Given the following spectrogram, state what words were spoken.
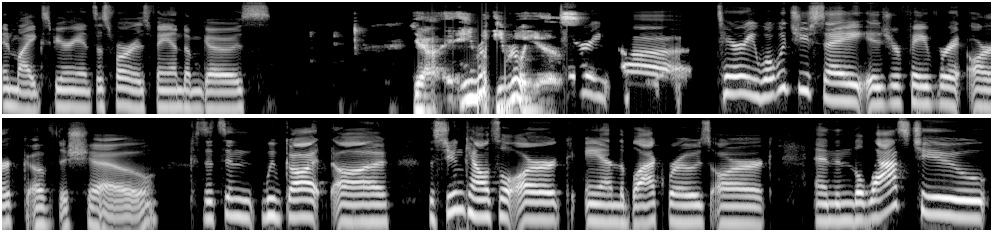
in my experience as far as fandom goes. Yeah, he really, he really is. Terry, uh, Terry, what would you say is your favorite arc of the show? Because it's in we've got uh, the student council arc and the Black Rose arc, and then the last two.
